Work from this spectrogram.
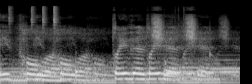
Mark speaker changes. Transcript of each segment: Speaker 1: Hey Polo, play that shit.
